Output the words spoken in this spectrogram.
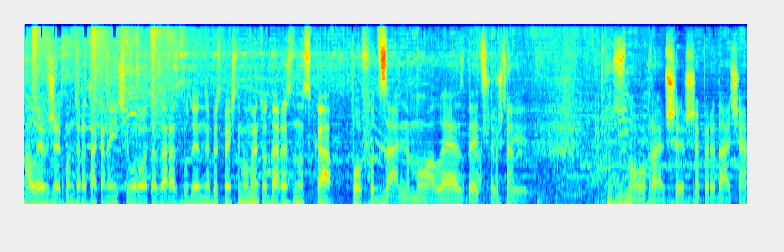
Але вже контратака на інші ворота. Зараз буде небезпечний момент. Удар з носка по футзальному, але здається, трошки знову грають ширше передача.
